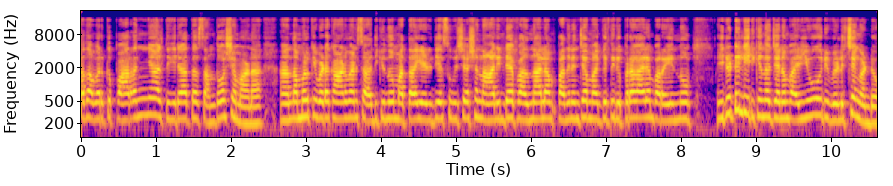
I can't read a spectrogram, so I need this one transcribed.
അത് അവർക്ക് പറഞ്ഞാൽ തീരാത്ത സന്തോഷം സന്തോഷമാണ്. നമ്മൾക്ക് ഇവിടെ കാണുവാൻ സാധിക്കുന്നു. മത്തായി എഴുതിയ സുവിശേഷം നാലിന്റെ പതിനാലാം പതിനഞ്ചാം വാക്യത്തിൽ ഇപ്രകാരം പറയുന്നു. ഇരുട്ടിലിരിക്കുന്ന ജനം വലിയൊരു വെളിച്ചം കണ്ടു.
